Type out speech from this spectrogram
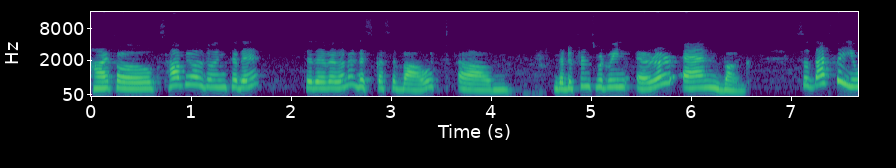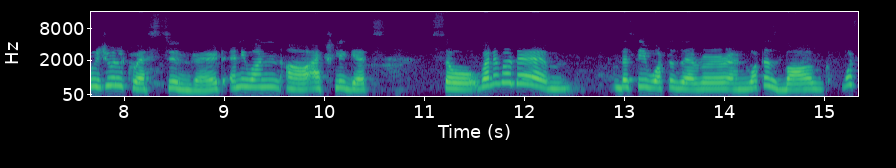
Hi, folks. How are you all doing today? Today, we're going to discuss about um, the difference between error and bug. So that's the usual question, right? Anyone uh, actually gets. So whenever they um, they see what is error and what is bug, what's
